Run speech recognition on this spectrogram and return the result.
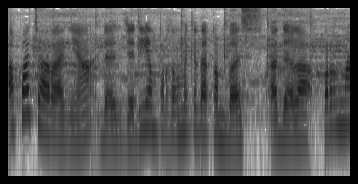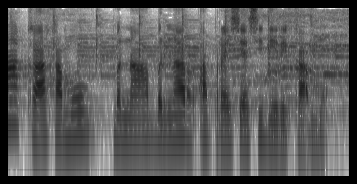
apa caranya? Dan jadi yang pertama kita akan bahas adalah pernahkah kamu benar-benar apresiasi diri kamu?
